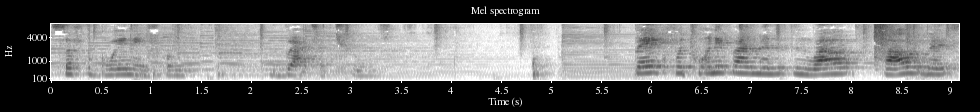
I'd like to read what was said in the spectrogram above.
Seth McQueenie from Ratatouille. Bake for 25 minutes and while, while it bakes,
